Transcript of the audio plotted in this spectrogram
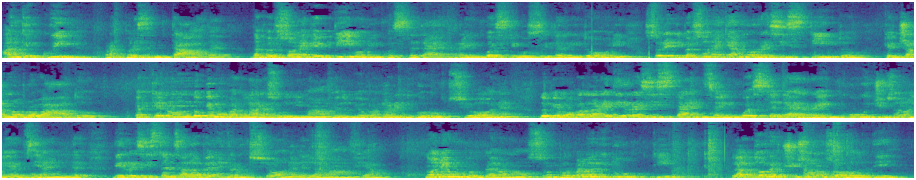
anche qui rappresentate da persone che vivono in queste terre, in questi vostri territori, storie di persone che hanno resistito, che ci hanno provato, perché non dobbiamo parlare solo di mafia, dobbiamo parlare di corruzione, dobbiamo parlare di resistenza in queste terre in cui ci sono le aziende, di resistenza alla penetrazione della mafia. Non è un problema nostro, è un problema di tutti. Laddove ci sono soldi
